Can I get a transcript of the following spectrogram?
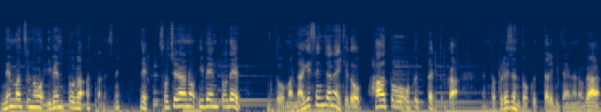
年末のイベントがあったんですね。で、そちらのイベントで、えっとまあ、投げ銭じゃないけど、ハートを送ったりとか、えっと、プレゼントを送ったりみたいなのが、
